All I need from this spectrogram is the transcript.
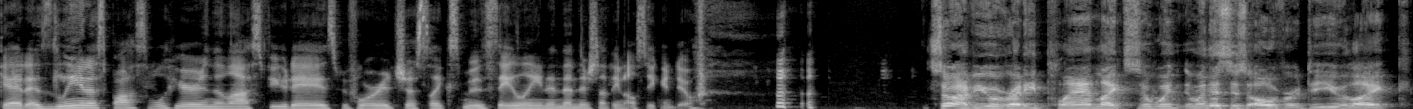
get as lean as possible here in the last few days before it's just like smooth sailing and then there's nothing else you can do. so have you already planned like so when when this is over, do you like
